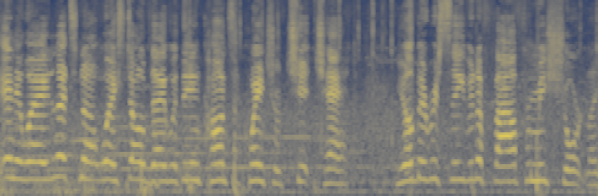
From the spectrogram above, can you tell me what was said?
Anyway, let's not waste all day with inconsequential chit-chat. You'll be receiving a file from me shortly.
